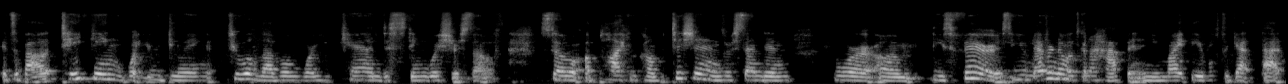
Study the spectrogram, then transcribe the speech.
it's about taking what you're doing to a level where you can distinguish yourself. So apply for competitions or send in for um, these fairs, you never know what's going to happen. And you might be able to get that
